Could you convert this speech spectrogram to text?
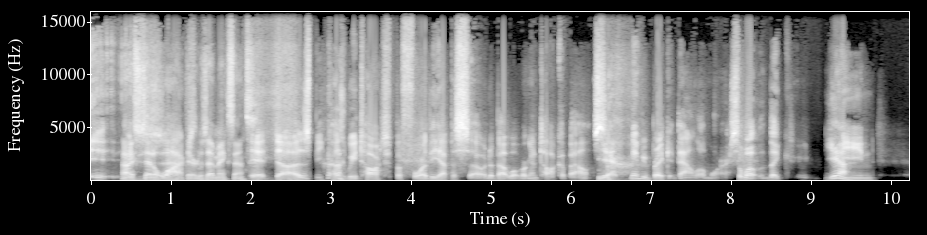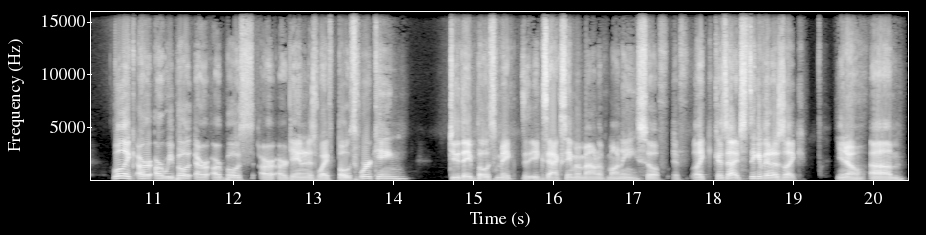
It- I said a lot there. Does that make sense? It does because we talked before the episode about what we're going to talk about. So Yeah. maybe break it down a little more. So what like you Yeah. mean Well, like, are are we both are are both are are Dan and his wife both working? Do they both make the exact same amount of money? So if, if like, because I just think of it as like, you know, um,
